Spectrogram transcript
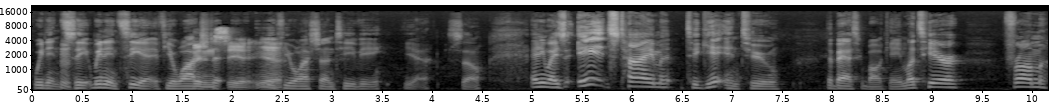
We didn't see it. We didn't see it. If you watched didn't it, see it, yeah. If you watched it on TV, yeah. So, anyways, it's time to get into the basketball game. Let's hear from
